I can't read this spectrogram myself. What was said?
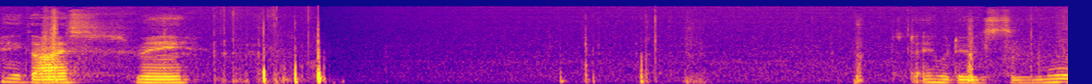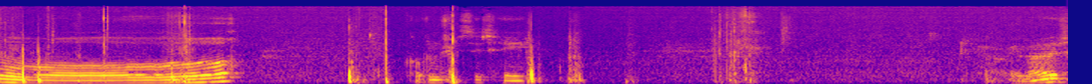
Hey guys, me. Today we're doing some more Coventry City. Reload.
